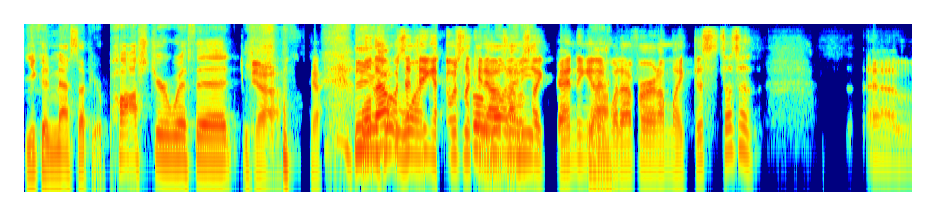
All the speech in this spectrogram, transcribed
you can mess up your posture with it Yeah, yeah. Well, that was the one- thing I was looking at. I was, I was like bending it and whatever, and I'm like, this doesn't. Uh,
